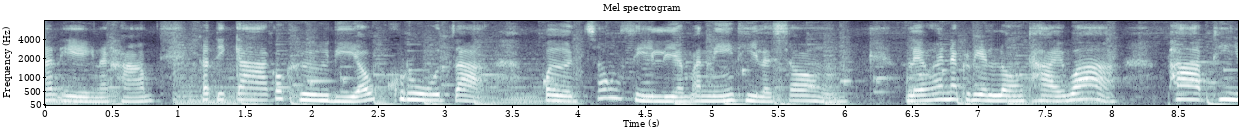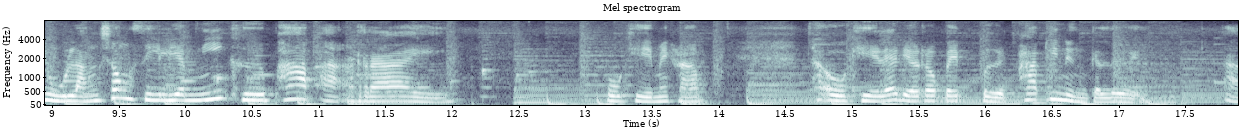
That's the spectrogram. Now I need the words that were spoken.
นั่นเองนะครับ กติกาก็คือเดี๋ยวครูจะเปิดช่องสี่เหลี่ยมอันนี้ทีละช่อง แล้วให้นักเรียนลองทายว่า ภาพที่อยู่หลังช่องสี่เหลี่ยมนี้คือภาพอะไร โอเคไหมครับ ถ้าโอเคแล้วเดี๋ยวเราไปเปิดภาพที่หนึ่งกันเลยอะ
